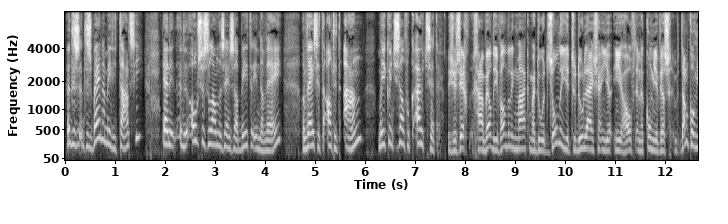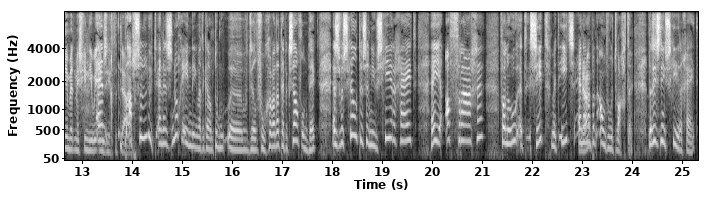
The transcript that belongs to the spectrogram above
Het is, het is bijna meditatie. En in de Oosterse landen zijn ze daar beter in dan wij. Want wij zitten altijd aan. Maar je kunt jezelf ook uitzetten. Dus je zegt, ga wel die wandeling maken, maar doe het zonder je to-do-lijstje in je, in je hoofd. En dan kom je, wel, dan kom je met misschien nieuwe en, inzichten thuis. Absoluut. En er is nog één ding wat ik aan toe uh, wil voegen. Want dat heb ik zelf ontdekt. Er is verschil tussen nieuwsgierigheid, hè, je afvragen van hoe het zit met iets en Ja. dan op een antwoord wachten. Dat is nieuwsgierigheid.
